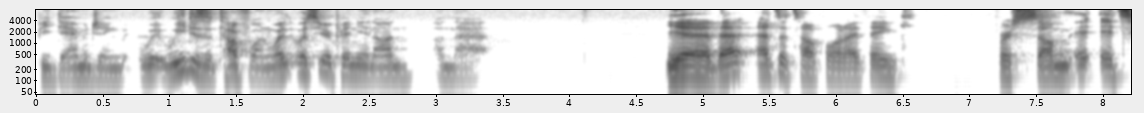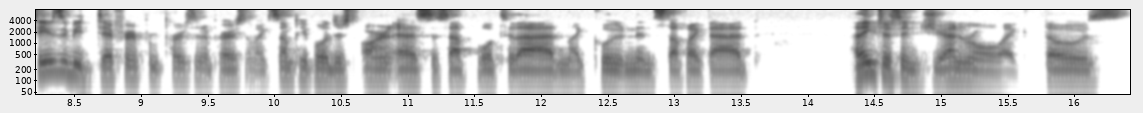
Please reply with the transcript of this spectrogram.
be damaging. Wheat is a tough one. What, what's your opinion on on that? Yeah, that that's a tough one. I think for some, it, it seems to be different from person to person. Like some people just aren't as susceptible to that, and like gluten and stuff like that. I think just in general, like those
